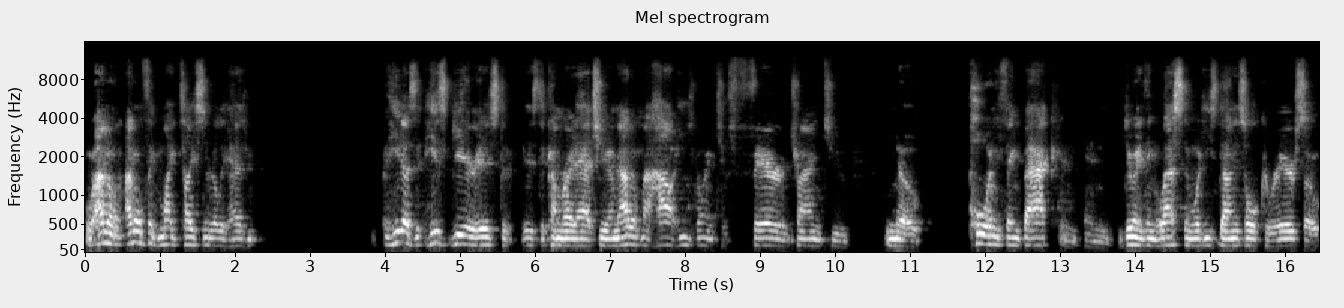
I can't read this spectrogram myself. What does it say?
well, I don't. I don't think Mike Tyson really has. He doesn't. His gear is to is to come right at you. I mean, I don't know how he's going to fare and trying to, you know, pull anything back and, and do anything less than what he's done his whole career. So,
